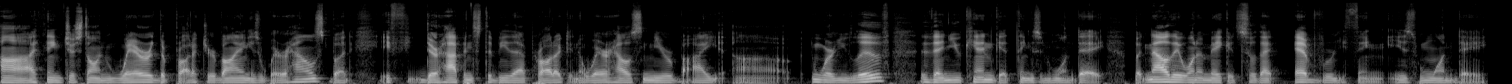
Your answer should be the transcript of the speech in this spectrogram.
Uh, I think just on where the product you're buying is warehoused. But if there happens to be that product in a warehouse nearby, uh, where you live, then you can get things in one day. But now they want to make it so that everything is one day.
